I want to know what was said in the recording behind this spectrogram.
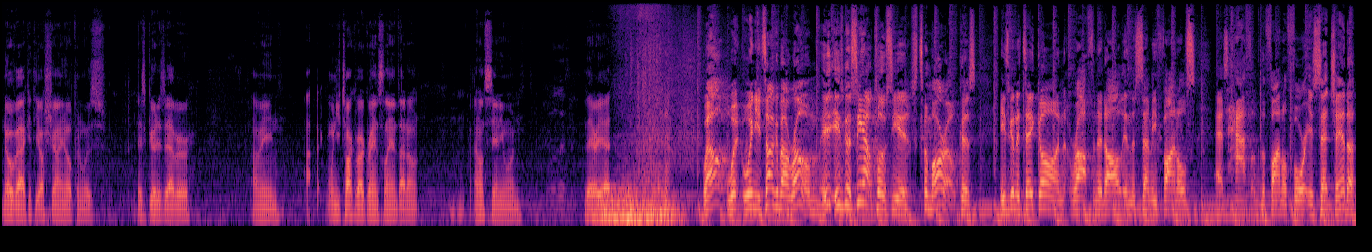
Novak at the Australian Open was as good as ever. I mean, I, when you talk about Grand Slams, I don't I don't see anyone there yet. well, when you talk about Rome, he's going to see how close he is tomorrow because he's going to take on Rafa Nadal in the semifinals as half of the final four is set. Chanda,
